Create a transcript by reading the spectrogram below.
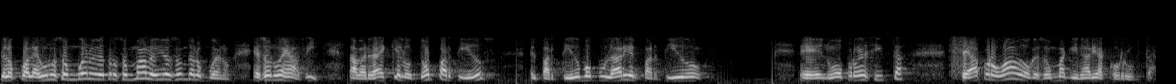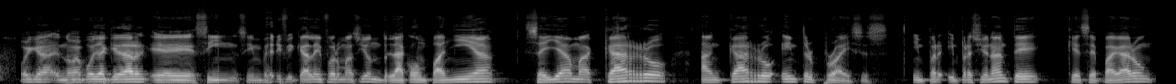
de los cuales unos son buenos y otros son malos y ellos son de los buenos. Eso no es así. La verdad es que los dos partidos, el Partido Popular y el Partido eh, Nuevo Progresista, se ha probado que son maquinarias corruptas. Oiga, no me podía quedar eh, sin, sin verificar la información. La compañía se llama Carro Ancarro Enterprises. impresionante que se pagaron,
